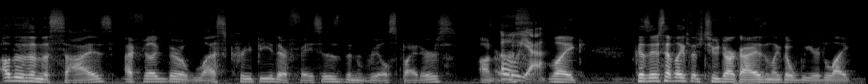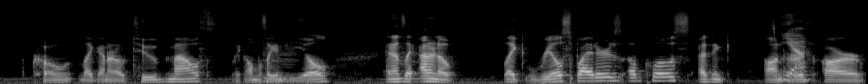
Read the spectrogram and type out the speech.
Other than the size, I feel like they're less creepy. Their faces than real spiders on Earth. Oh, yeah. like because they just have like the two dark eyes and like the weird like cone, like I don't know, tube mouth, like almost like Mm. an eel. And it's like I don't know, like real spiders up close. I think on Yeah. Earth are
